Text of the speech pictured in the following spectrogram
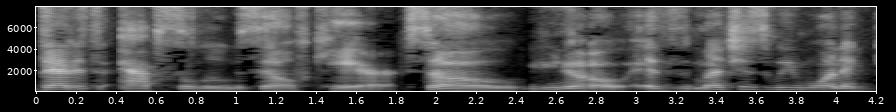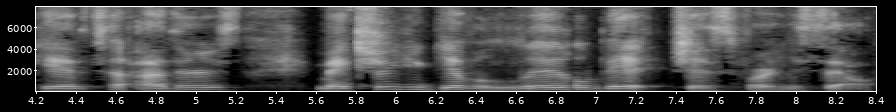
that is absolute self-care so you know as much as we want to give to others make sure you give a little bit just for yourself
